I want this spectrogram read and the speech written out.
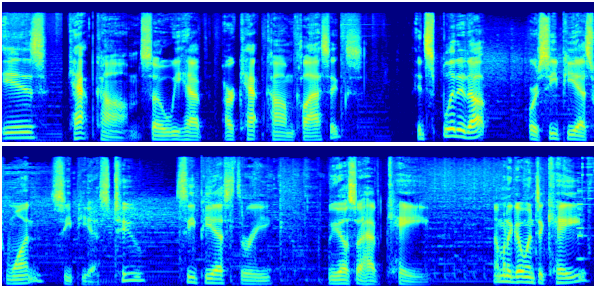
is Capcom. So we have our Capcom Classics. It's split it up for CPS 1, CPS 2, CPS 3. We also have Cave. I'm going to go into Cave.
